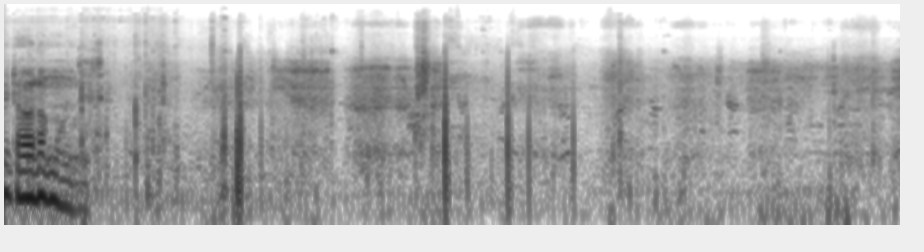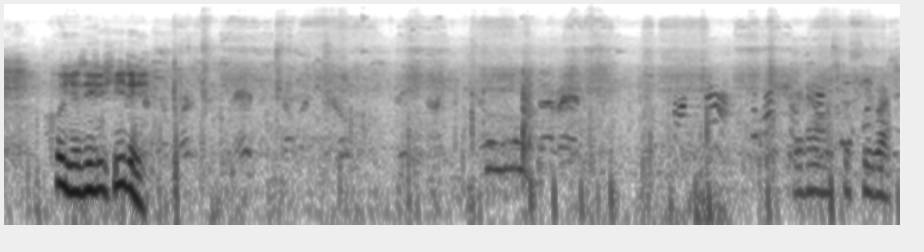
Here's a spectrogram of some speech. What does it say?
এটা হলো মন্দির। ওই এদিকে কি রে? এখানে অনেকটা শিব আছে।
